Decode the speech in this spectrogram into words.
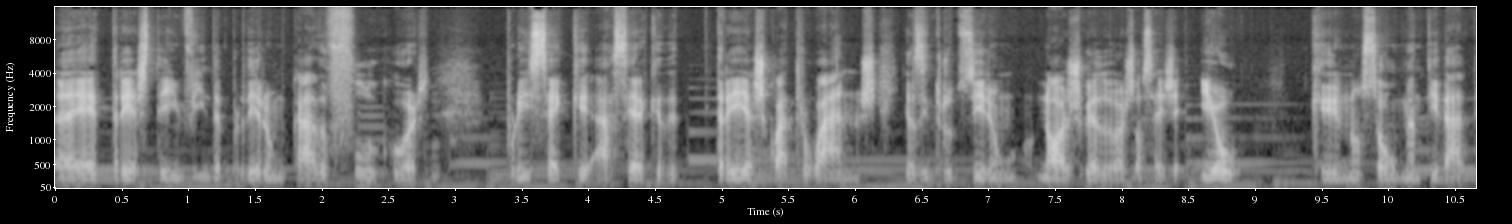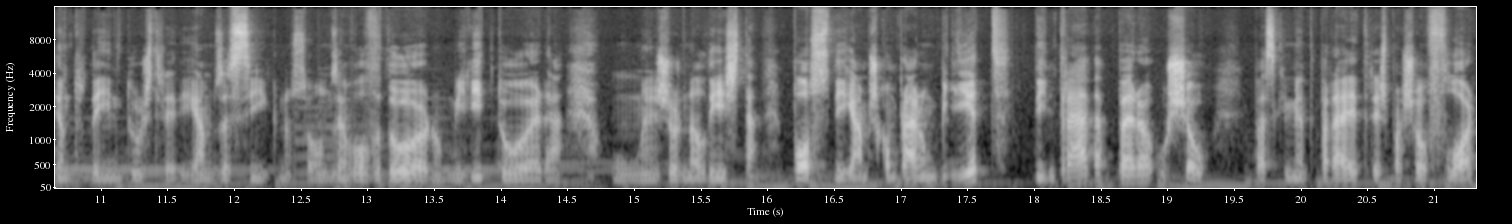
a E3 tem vindo a perder um bocado o fulgor, por isso é que há cerca de 3, 4 anos eles introduziram nós jogadores, ou seja, eu que não sou uma entidade dentro da indústria, digamos assim, que não sou um desenvolvedor, uma editora, um jornalista, posso, digamos, comprar um bilhete de entrada para o show, basicamente para a E3, para o show floor,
